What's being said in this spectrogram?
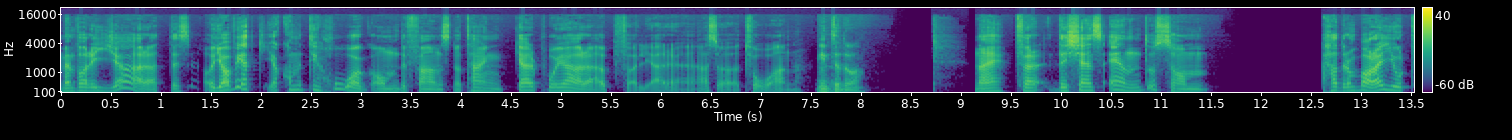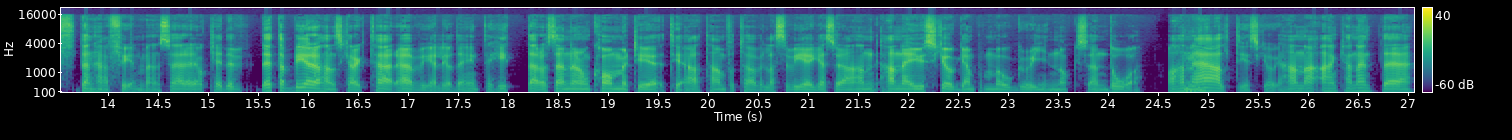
Men vad det gör att det, och jag vet, jag kommer inte ihåg om det fanns några tankar på att göra uppföljare, alltså tvåan. Inte då. Nej, för det känns ändå som... Hade de bara gjort den här filmen så är det okej, det, det etablerar hans karaktär är Veli och den inte hittar. Och sen när de kommer till, till att han får ta över Las Vegas så är han, han är ju skuggan på Mo Green också ändå. Och han Mm. är alltid i skuggan. Han, han kan inte...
